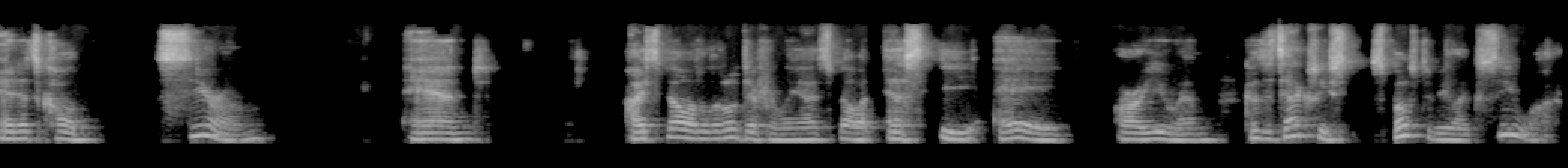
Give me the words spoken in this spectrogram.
and it's called serum. And I spell it a little differently. I spell it S E A R U M because it's actually supposed to be like seawater.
